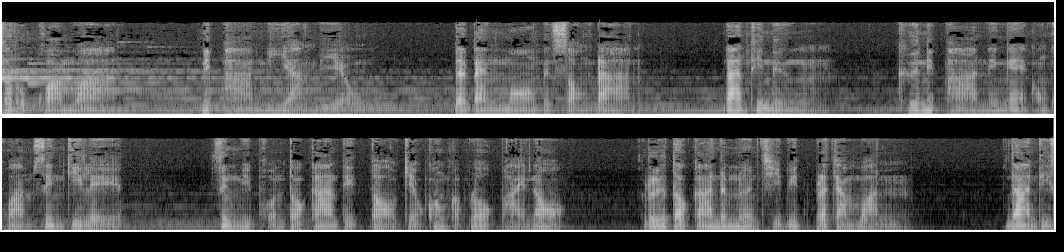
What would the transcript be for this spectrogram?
สรุปความว่า นิพพานมีอย่างเดียว แต่แบ่งมองเป็นสองด้าน ด้านที่หนึ่งคือนิพพานในแง่ของความสิ้นกิเลส ซึ่งมีผลต่อการติดต่อเกี่ยวข้องกับโลกภายนอก หรือต่อการดำเนินชีวิตประจำวัน ด้านที่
